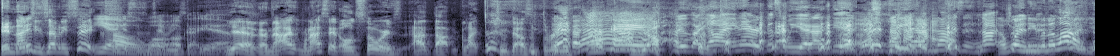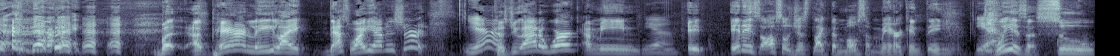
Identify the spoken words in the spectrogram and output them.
In 1976. Yeah. oh is well, 76. okay, Yeah. Yeah, and I, when I said old stories, I thought like 2003. Okay. Y'all- It was like y'all ain't heard this one yet. I did. This, not. this is not. I wasn't even alive yet. Right. but apparently, like that's why you have insurance yeah. because you out of work. I mean, Yeah. it it is also just like the most American thing. Yeah. we is a sue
